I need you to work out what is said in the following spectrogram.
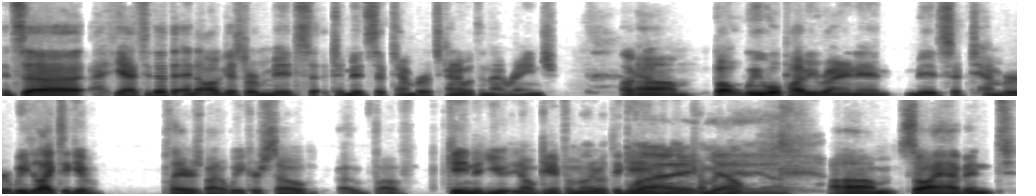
It's uh yeah, it's either at the end of August or mid to mid September. It's kind of within that range. okay Um, but we will probably be running it mid September. We like to give players about a week or so of, of getting to you you know getting familiar with the game and right coming yeah, out. yeah yeah Um, so I haven't.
